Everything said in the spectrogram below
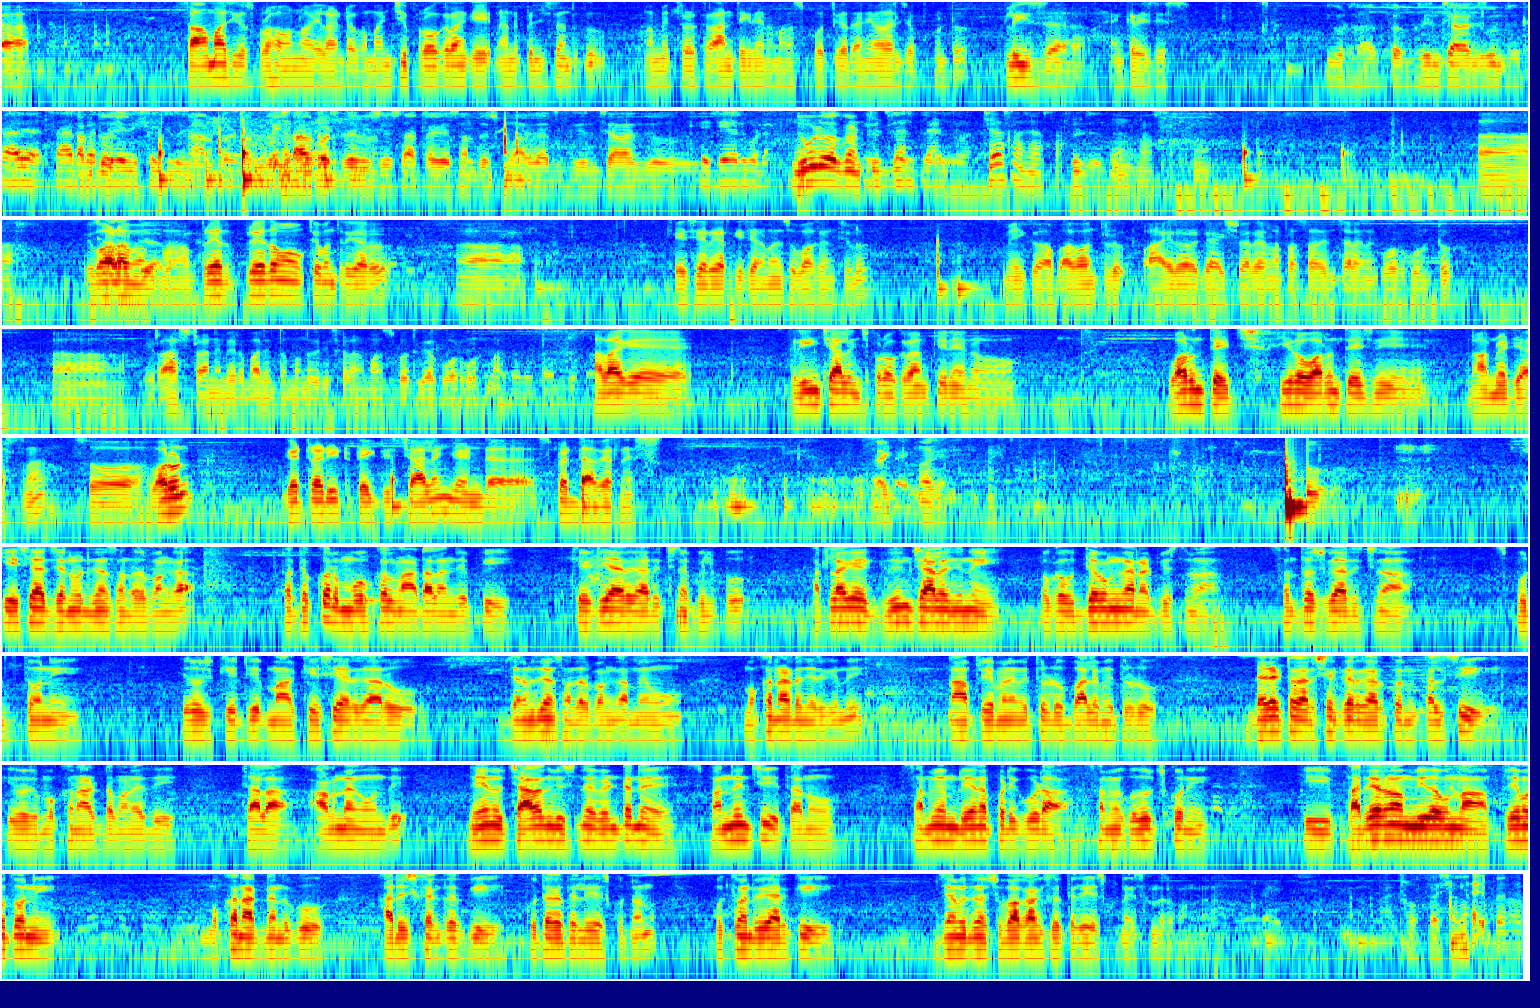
సామాజిక స్పృహ ఉన్న ఇలాంటి ఒక మంచి ప్రోగ్రామ్కి నన్ను పిలిచినందుకు నా మిత్రుడు క్రాంతికి నేను మనస్ఫూర్తిగా ధన్యవాదాలు చెప్పుకుంటూ please encourage this green challenge గురించి కాదు సార్ సంతోష్. బర్త్డే విశేష గురించి సార్ బర్త్డే విశేష అట్లాగే సంతోష్ కుమార్ గారు గ్రీన్ ఛాలెంజ్ కేటీఆర్ కూడా నువ్వు కూడా ఎవరికైనా ట్వీట్ ప్లాంట్ చేస్తావు? కూడా చేస్తాం చేస్తాం Tweet చేస్తాం. ఉమ్, చేస్తాం. ఉమ్. ఆ, ఇవాళ మా ప్రియతమ ముఖ్యమంత్రి గారు ఆ, కేసీఆర్ గారికి జన్మదిన శుభాకాంక్షలు మీకు ఆ భగవంతుడు ఆయుర్వేద ఐశ్వర్యాలను ప్రసాదించాలని కోరుకుంటూ ఈ రాష్ట్రాన్ని మీరు మరింత ముందుకు తీసుకెళ్ళాలని మనస్ఫూర్తిగా కోరుకుంటున్నాం. అలాగే గ్రీన్ ఛాలెంజ్ ప్రోగ్రామ్కి నేను వరుణ్ తేజ్ హీరో వరుణ్ తేజ్ని నామినేట్ చేస్తున్నా. So Varun get ready to take this challenge and spread the awareness. Okay KCR జన్మదినం సందర్భంగా ప్రతి ఒక్కరు మొక్కలు నాటాలని చెప్పి కేటీఆర్ గారు ఇచ్చిన పిలుపు అట్లాగే గ్రీన్ ఛాలెంజ్ని ఒక ఉద్యమంగా నడిపిస్తున్న సంతోష్ గారు ఇచ్చిన స్ఫూర్తితోని ఈరోజు కేటీ మా కేసీఆర్ గారు జన్మదిన సందర్భంగా మేము మొక్క నాటడం జరిగింది. నా ప్రియమైన మిత్రుడు బాల్యమిత్రుడు డైరెక్టర్ హరిశంకర్ గారితో కలిసి ఈరోజు మొక్క నాటడం అనేది చాలా ఆనందంగా ఉంది. నేను ఛాలెంజ్ ఇచ్చిన వెంటనే స్పందించి తను సమయం లేనప్పటికీ కూడా సమయం కుదుర్చుకొని ఈ పర్యావరణం మీద ఉన్న ప్రేమతోని మొక్క నాటినందుకు హరీష్ కంకర్కి కృతజ్ఞత తెలియజేసుకుంటున్నాను. ముఖ్యమంత్రి గారికి జన్మదిన శుభాకాంక్షలు తెలియజేసుకున్న ఈ సందర్భంగా. nog als je.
